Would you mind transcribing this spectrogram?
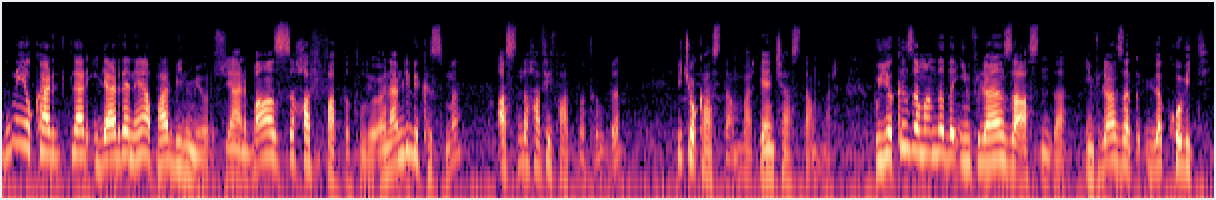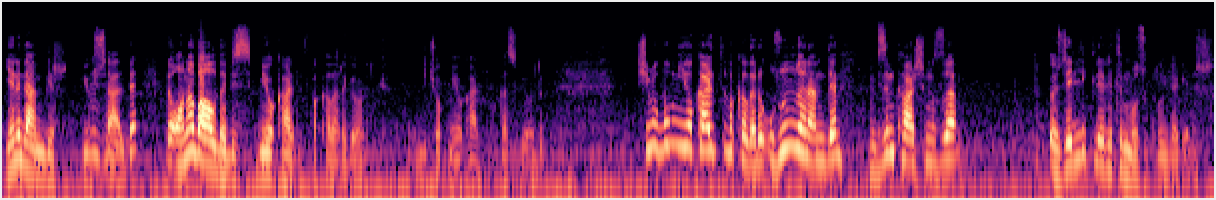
bu miyokarditler ileride ne yapar bilmiyoruz. Yani bazısı hafif atlatılıyor. Önemli bir kısmı aslında hafif atlatıldı. Birçok hastam var, genç hastam var. Bu yakın zamanda da influenza aslında, influenza ile Covid yeniden bir yükseldi. Hı hı. Ve ona bağlı da biz miyokardit vakaları gördük. Birçok miyokardit vakası gördük. Şimdi bu miyokardit vakaları uzun dönemde bizim karşımıza özellikle ritim bozukluğuyla gelir.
